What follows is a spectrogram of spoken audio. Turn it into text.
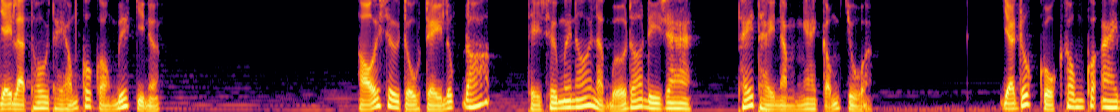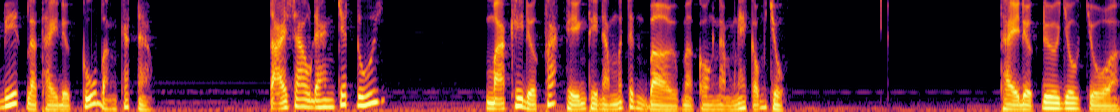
Vậy là thôi thầy không có còn biết gì nữa. Hỏi sư trụ trì lúc đó, Thì sư mới nói là bữa đó đi ra, Thấy thầy nằm ngay cổng chùa. Và rốt cuộc không có ai biết là thầy được cứu bằng cách nào. Tại sao đang chết đuối? Mà khi được phát hiện thì nằm ở trên bờ Mà còn nằm ngay cổng chùa Thầy được đưa vô chùa,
